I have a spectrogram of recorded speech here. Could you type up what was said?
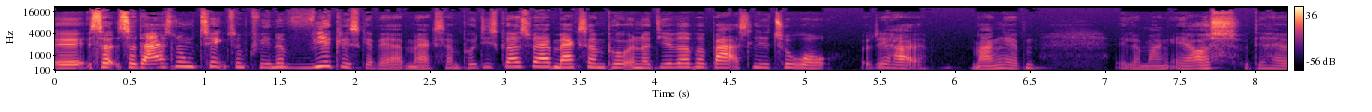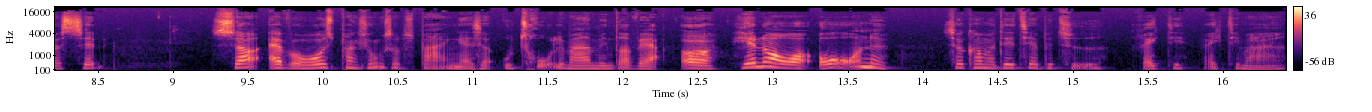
Øh, så, så der er sådan nogle ting, som kvinder virkelig skal være opmærksomme på. De skal også være opmærksomme på, at når de har været på barsel i to år, og det har mange af dem, eller mange af os, det har jeg også selv, så er vores pensionsopsparing altså utrolig meget mindre værd. Og hen over årene, så kommer det til at betyde rigtig, rigtig meget.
